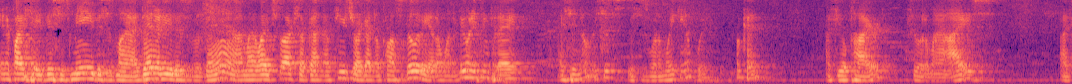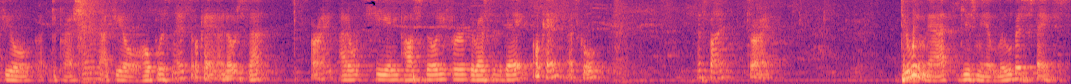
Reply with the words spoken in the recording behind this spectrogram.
And if I say, this is me, this is my identity, this is my life sucks, I've got no future, I've got no possibility, I don't want to do anything today, I say, no, this is, this is what I'm waking up with. Okay. I feel tired, I feel it in my eyes, I feel uh, depression, I feel hopelessness. Okay, I notice that. All right, I don't see any possibility for the rest of the day. Okay, that's cool. That's fine. It's all right. Doing that gives me a little bit of space.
